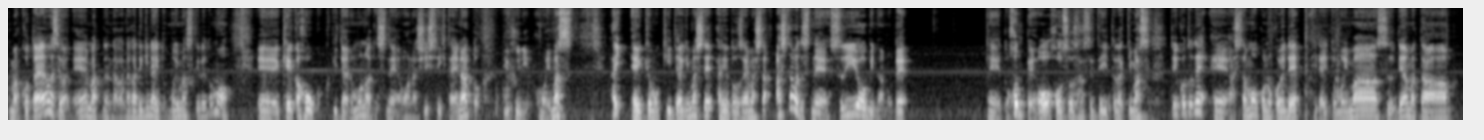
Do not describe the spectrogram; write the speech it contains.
まあ、答え合わせはね、まあ、なかなかできないと思いますけれども、えー、経過報告みたいなものはですね、お話ししていきたいなというふうに思います。はい、えー、今日も聞いてあげましてありがとうございました。明日はですね、水曜日なので、えー、と本編を放送させていただきます。ということで、えー、明日もこの声で会いたいと思います。ではまた。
